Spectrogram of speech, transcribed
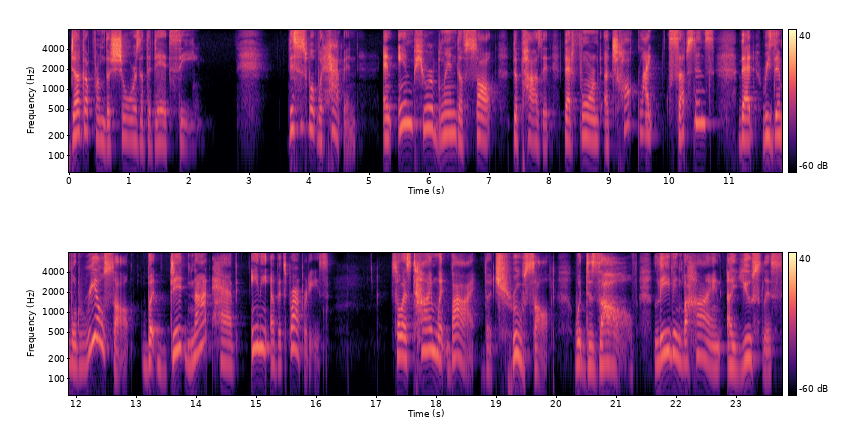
dug up from the shores of the Dead Sea. This is what would happen an impure blend of salt deposit that formed a chalk like substance that resembled real salt but did not have any of its properties. So, as time went by, the true salt would dissolve, leaving behind a useless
